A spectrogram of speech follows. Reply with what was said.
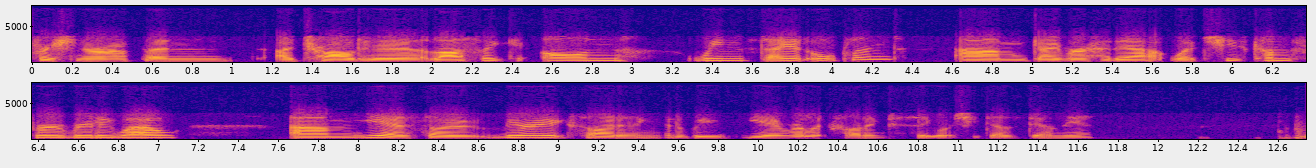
freshen her up. And I trialled her last week on Wednesday at Auckland, um, gave her a hit out, which she's come through really well. Um, yeah, so very exciting. It'll be, yeah, real exciting to see what she does down there. I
